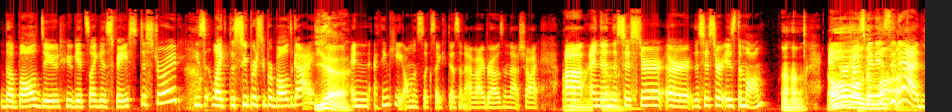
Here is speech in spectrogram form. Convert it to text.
the bald dude who gets like his face destroyed. He's like the super super bald guy. yeah And I think he almost looks like he doesn't have eyebrows in that shot. Oh Uh, and then the sister or the sister is the mom, uh-huh and oh, her the husband mo- is the dad.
